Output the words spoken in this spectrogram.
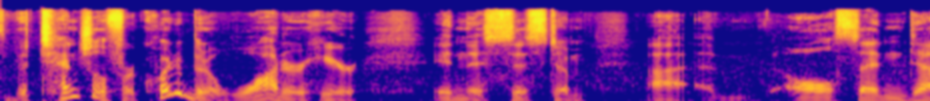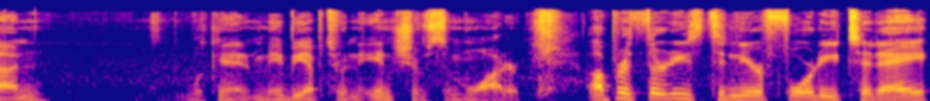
the potential for quite a bit of water here in this system. Uh, all said and done, looking at maybe up to an inch of some water. Upper 30s to near 40 today.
